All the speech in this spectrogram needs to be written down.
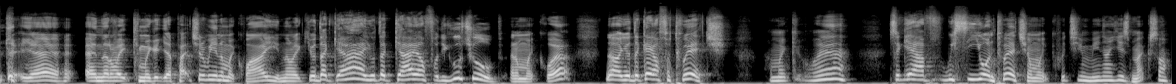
yeah, and they're like, can we get your picture me? And I'm like, why? And they're like, you're the guy, you're the guy off of the YouTube, and I'm like, what? No, you're the guy off of Twitch. I'm like, where? It's like, yeah, I've, we see you on Twitch. I'm like, what do you mean? I use Mixer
